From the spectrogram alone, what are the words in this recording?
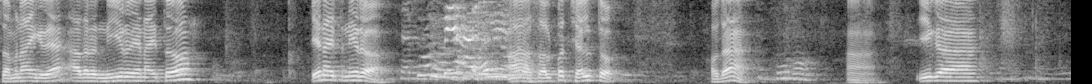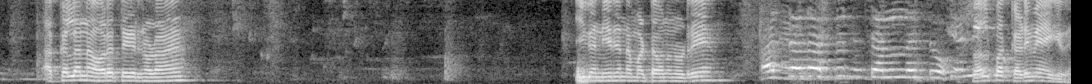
ಸಮನಾಗಿದೆ ಆದ್ರೆ ನೀರು ಏನಾಯ್ತು? ಏನಾಯ್ತು ನೀರು? ಹಾ ಸ್ವಲ್ಪ ಚೆಲ್ತು. ಹೌದಾ? ಹಾ ಈಗ ಆ ಕಲ್ಲನ್ನ ಹೊರ ತೆಗೀರಿ ನೋಡೋಣ. ಈಗ ನೀರಿನ ಮಟ್ಟವನ್ನು ನೋಡ್ರಿ. ಸ್ವಲ್ಪ ಕಡಿಮೆ ಆಗಿದೆ.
